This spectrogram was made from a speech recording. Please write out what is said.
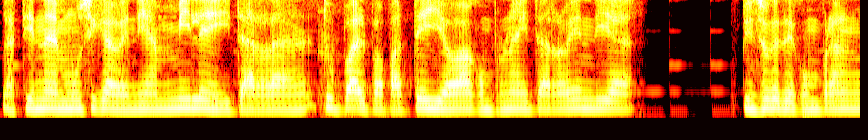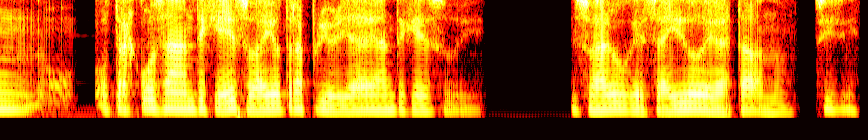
las tiendas de música vendían miles de guitarras. Tu pa- el papá te llevaba a comprar una guitarra. Hoy en día pienso que te compran otras cosas antes que eso. Hay otras prioridades antes que eso. Y eso es algo que se ha ido desgastando. Sí, sí.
